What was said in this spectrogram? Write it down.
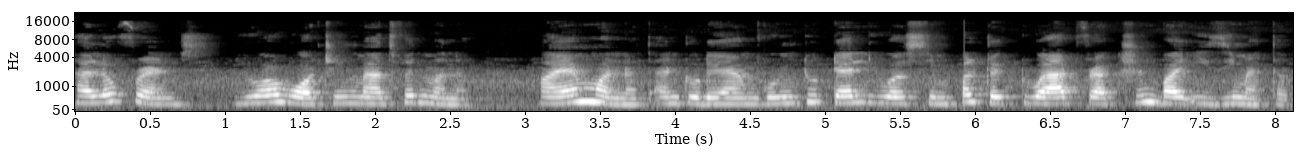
Hello friends, you are watching Maths with Mannat. I am Mannat and today I am going to tell you a simple trick to add fraction by easy method.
